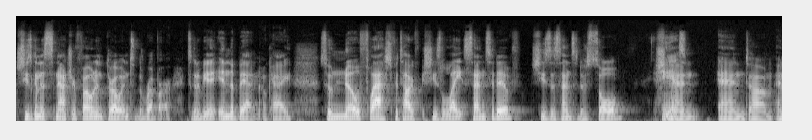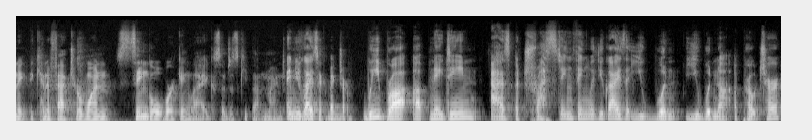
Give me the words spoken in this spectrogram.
she's gonna snatch your phone and throw it into the river. It's gonna be in the bin. Okay, so no flash photography. She's light sensitive. She's a sensitive soul, She is. And um and it, it can affect her one single working leg. So just keep that in mind. And when you guys- take a picture. We brought up Nadine as a trusting thing with you guys that you wouldn't you would not approach her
